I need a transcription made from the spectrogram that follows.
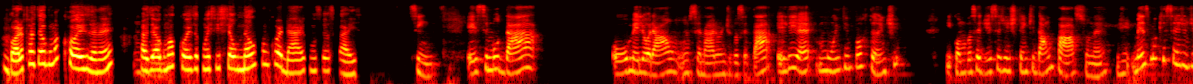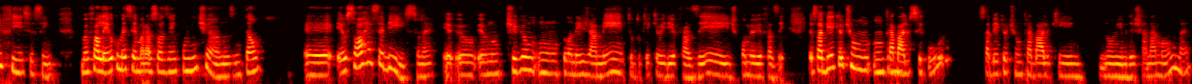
bora fazer alguma coisa, né? Fazer uhum. alguma coisa com esse seu não concordar com seus pais. Sim. Esse mudar ou melhorar um, um cenário onde você está, ele é muito importante. E como você disse, a gente tem que dar um passo, né? Mesmo que seja difícil, assim. Como eu falei, eu comecei a morar sozinha com 20 anos. Então, é, eu só recebi isso, né? Eu, eu, eu não tive um, um, planejamento do que, que eu iria fazer e de como eu ia fazer. Eu sabia que eu tinha um, um trabalho seguro, sabia que eu tinha um trabalho que não ia me deixar na mão, né?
